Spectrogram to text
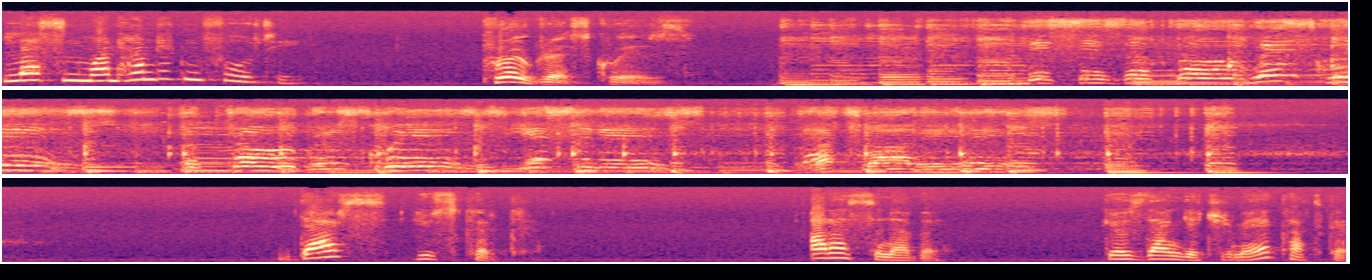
Lesson 140. progress quiz. This is the progress quiz. The progress quiz. Yes, it is. That's what it is. Ders 140 Ara sınavı Gözden geçirmeye katkı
